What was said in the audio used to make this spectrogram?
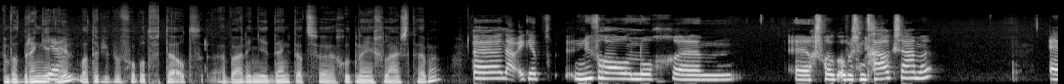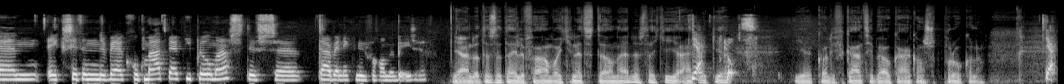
en wat breng je in? Wat heb je bijvoorbeeld verteld uh, waarin je denkt dat ze goed naar je geluisterd hebben? Nou, ik heb nu vooral nog ehm, eh, gesproken over centraal examen. En ik zit in de werkgroep maatwerkdiploma's, dus uh, daar ben ik nu vooral mee bezig. Ja, dat is het hele verhaal wat je net vertelde, hè? Dus dat je eigenlijk ja, je, je kwalificatie bij elkaar kan sprokkelen. Ja.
